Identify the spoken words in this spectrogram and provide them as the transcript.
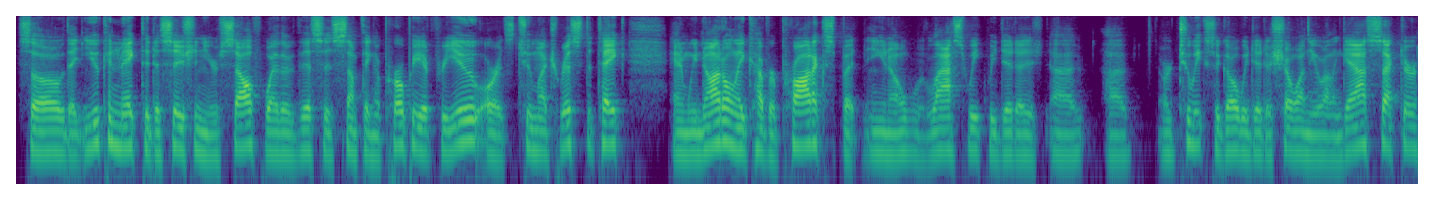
so that you can make the decision yourself whether this is something appropriate for you or it's too much risk to take. And we not only cover products, but you know, last week we did a, uh, uh, or two weeks ago we did a show on the oil and gas sector.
